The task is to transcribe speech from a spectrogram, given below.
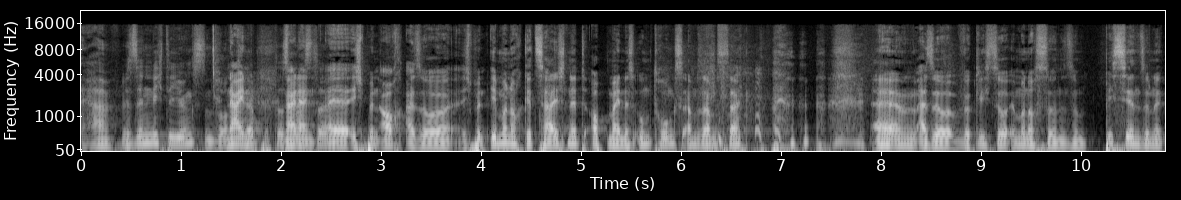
ja, wir sind nicht die Jüngsten. So ein Nein, das nein, nein, äh, ich bin auch, also ich bin immer noch gezeichnet, ob meines Umtrunks am Samstag. ähm, also wirklich so immer noch so, so ein bisschen so eine,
